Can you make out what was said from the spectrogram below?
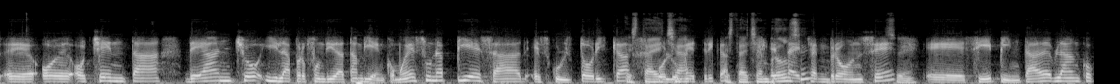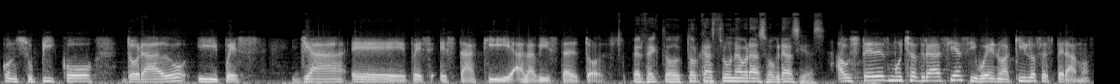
80 eh, de ancho y la profundidad también. Como es una pieza escultórica está volumétrica, está hecha en bronce, está hecha en bronce, sí. Eh, sí, pintada de blanco con su pico dorado y pues ya eh, pues está aquí a la vista de todos. Perfecto, doctor Castro, un abrazo, gracias. A ustedes muchas gracias y bueno, aquí los esperamos.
